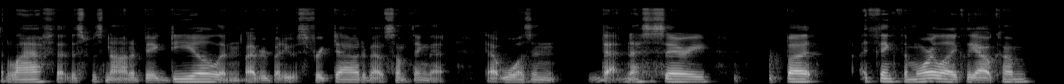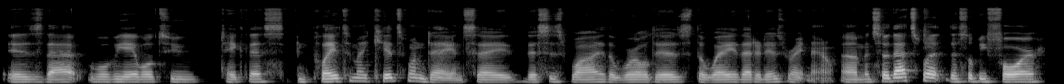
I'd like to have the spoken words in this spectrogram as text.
and laugh that this was not a big deal and everybody was freaked out about something that, that wasn't that necessary. But I think the more likely outcome is that we'll be able to take this and play it to my kids one day and say, this is why the world is the way that it is right now. Um, and so that's what this will be for.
